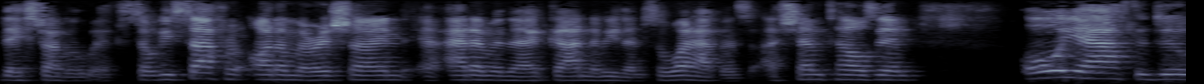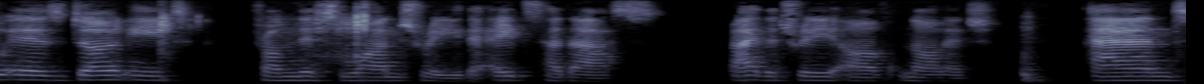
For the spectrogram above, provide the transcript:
they struggle with. So we start from Adam HaRishon, Adam in the Garden of Eden. So what happens? Hashem tells him, all you have to do is don't eat from this one tree, the Eitz Hadas, right? The tree of knowledge. And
